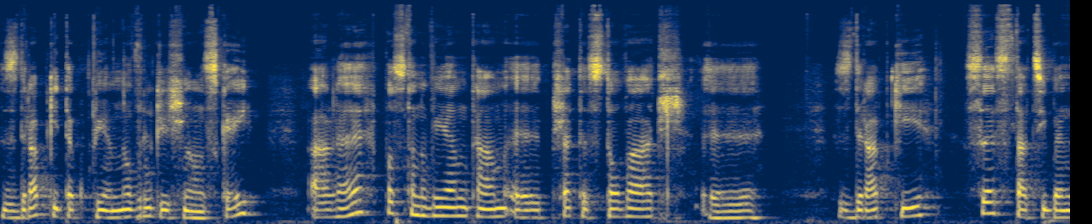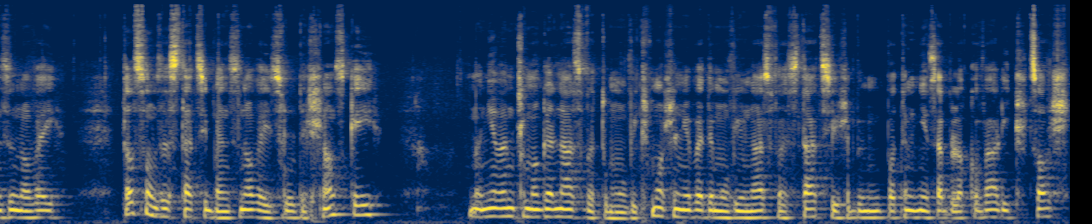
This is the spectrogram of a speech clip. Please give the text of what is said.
Zdrabki te kupiłem na Wróży Śląskiej, ale postanowiłem tam y, przetestować y, zdrabki ze stacji benzynowej. To są ze stacji benzynowej z Rudy Śląskiej. No nie wiem, czy mogę nazwę tu mówić. Może nie będę mówił nazwę stacji, żeby mi potem nie zablokowali czy coś.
